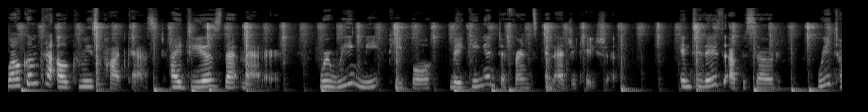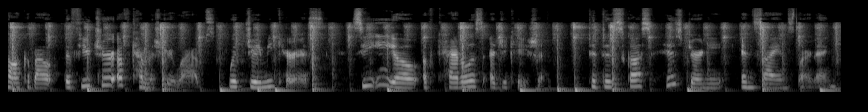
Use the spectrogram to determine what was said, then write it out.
Welcome to Alchemy's podcast, Ideas That Matter, where we meet people making a difference in education. In today's episode, we talk about the future of chemistry labs with Jamie Karras, CEO of Catalyst Education, to discuss his journey in science learning.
